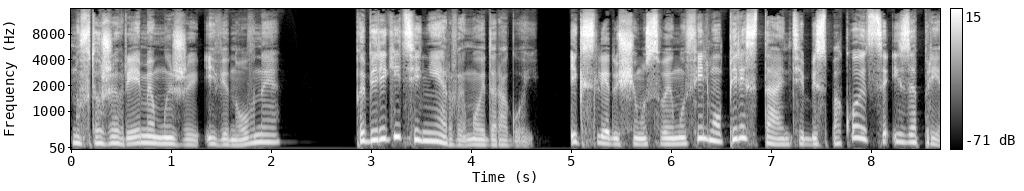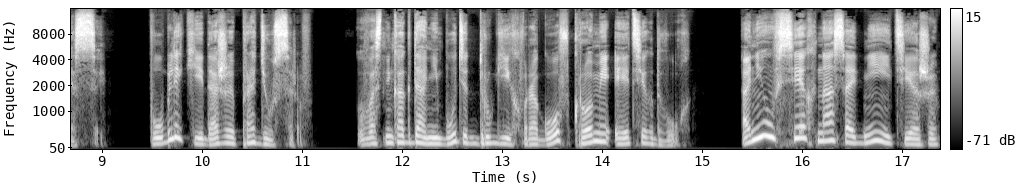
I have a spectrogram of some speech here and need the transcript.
но в то же время мы же и виновные. Поберегите нервы, мой дорогой, и к следующему своему фильму перестаньте беспокоиться из-за прессы, публики и даже продюсеров. У вас никогда не будет других врагов, кроме этих двух. Они у всех нас одни и те же.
